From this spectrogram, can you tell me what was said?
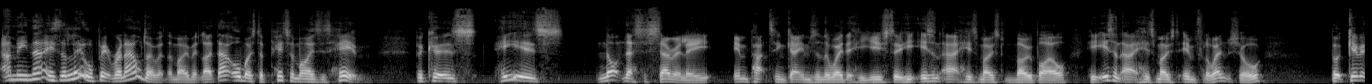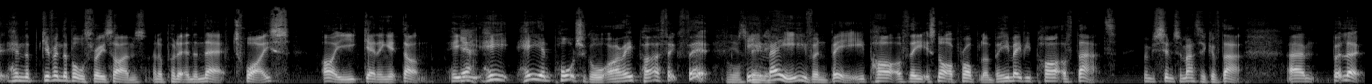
I mean, that is a little bit Ronaldo at the moment. Like that almost epitomises him because he is not necessarily impacting games in the way that he used to. He isn't at his most mobile. He isn't at his most influential. But give it him the give him the ball three times and he'll put it in the net twice, i.e., getting it done. He Yeah. he he and Portugal are a perfect fit. he Absolutely. may even be part of the. It's not a problem, but he may be part of that. Maybe symptomatic of that. Um, but look,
